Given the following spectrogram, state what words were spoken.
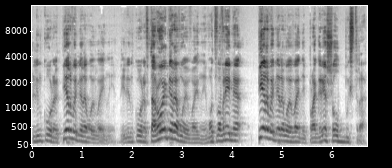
линкоры Первой мировой войны и линкоры Второй мировой войны, вот во время Первой мировой войны прогресс шел быстро.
